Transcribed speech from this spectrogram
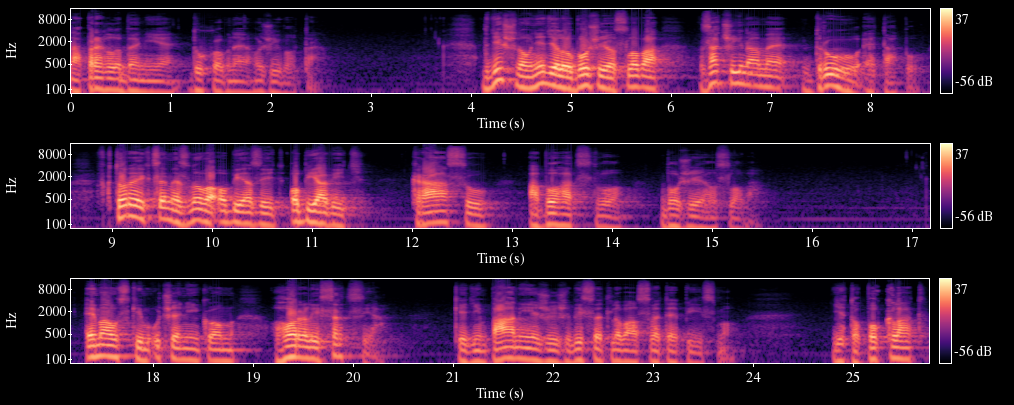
na prehlbenie duchovného života. Dnešnou nedelou Božieho slova začíname druhú etapu, v ktorej chceme znova objaziť, objaviť krásu a bohatstvo Božieho slova. Emauským učeníkom horeli srdcia, keď im pán Ježiš vysvetľoval sväté písmo. Je to poklad,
